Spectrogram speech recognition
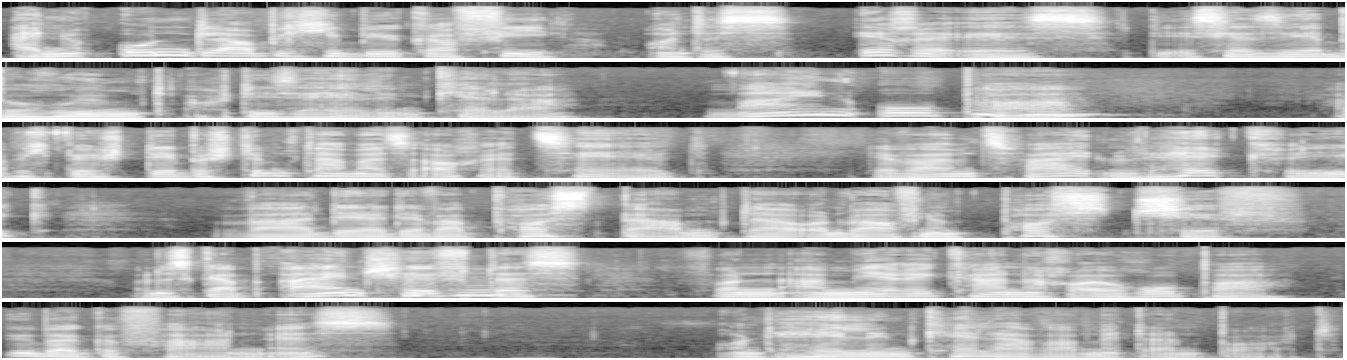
Eine unglaubliche Biografie. Und das Irre ist, die ist ja sehr berühmt, auch diese Helen Keller. Mein Opa, habe ich dir bestimmt damals auch erzählt, der war im Zweiten Weltkrieg, war der, der war Postbeamter und war auf einem Postschiff. Und es gab ein Schiff, das von Amerika nach Europa übergefahren ist. Und Helen Keller war mit an Bord.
